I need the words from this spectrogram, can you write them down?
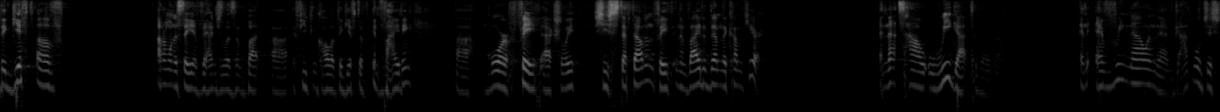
the gift of, I don't want to say evangelism, but uh, if you can call it the gift of inviting, uh, more faith actually, she stepped out in faith and invited them to come here. And that's how we got to know them. And every now and then, God will just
